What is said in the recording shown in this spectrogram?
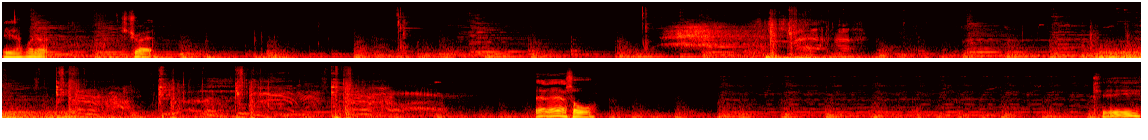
Yeah, why not? Let's try it. That asshole. Okay.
